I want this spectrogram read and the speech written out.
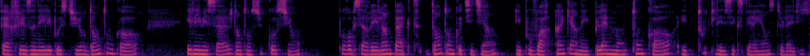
faire résonner les postures dans ton corps et les messages dans ton subconscient pour observer l'impact dans ton quotidien et pouvoir incarner pleinement ton corps et toutes les expériences de la vie.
